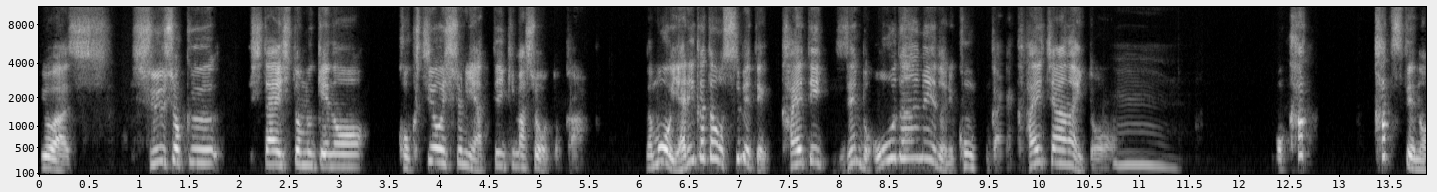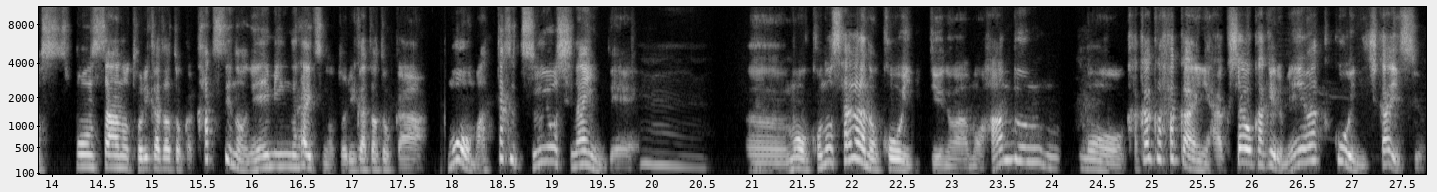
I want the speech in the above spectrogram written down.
要は就職したい人向けの告知を一緒にやっていきましょうとか、もうやり方をすべて変えていって、全部オーダーメイドに今回変えちゃわないと、うん、もうか、かつてのスポンサーの取り方とか、かつてのネーミングライツの取り方とか、もう全く通用しないんで、うん、うんもうこの佐賀の行為っていうのはもう半分、もう価格破壊に拍車をかける迷惑行為に近いですよ。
